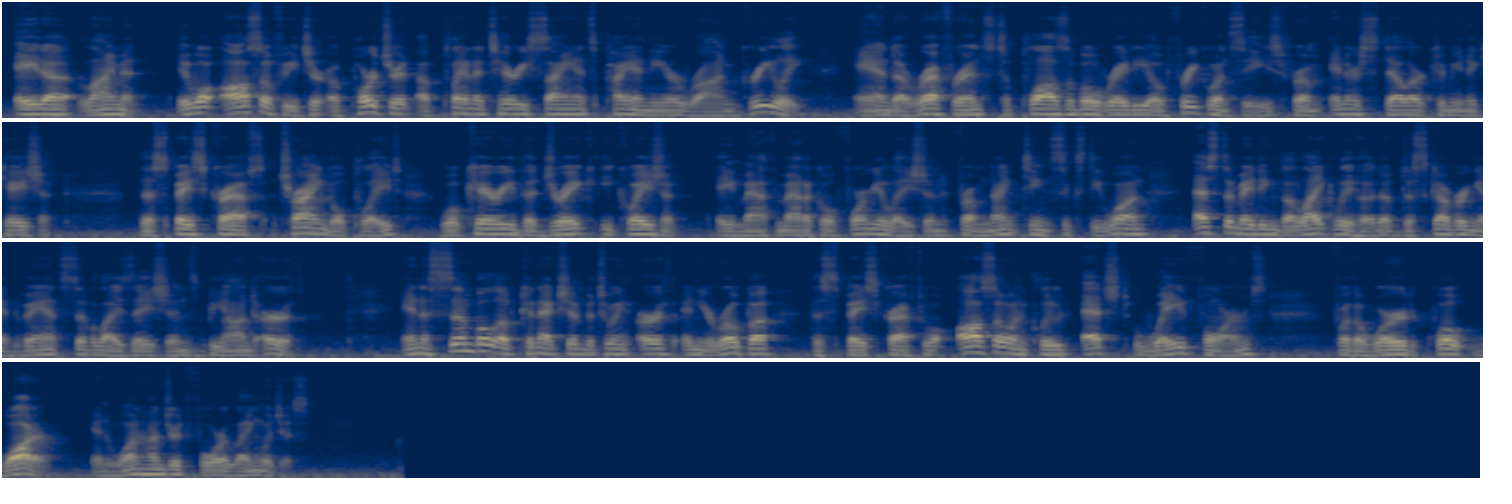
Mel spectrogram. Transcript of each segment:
Ada Limón. It will also feature a portrait of planetary science pioneer Ron Greeley and a reference to plausible radio frequencies from interstellar communication. The spacecraft's triangle plate will carry the Drake equation, a mathematical formulation from 1961 estimating the likelihood of discovering advanced civilizations beyond Earth. In a symbol of connection between Earth and Europa, the spacecraft will also include etched waveforms for the word, quote, water in 104 languages.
